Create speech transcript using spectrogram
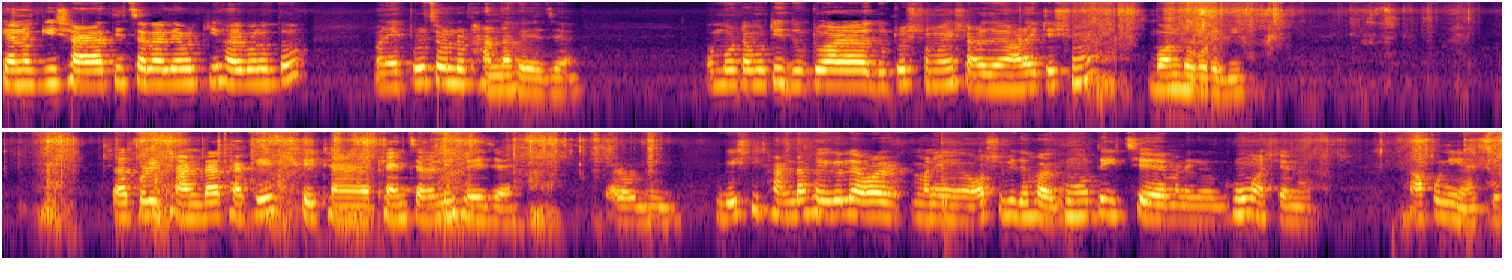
কেন কি সারা রাত্রি চালালে আবার কী হয় বলো তো? মানে প্রচণ্ড ঠান্ডা হয়ে যায়। মোটামুটি দুটো আর দুটোর সময়, সাড়ে আড়াইটের সময় বন্ধ করে দিই। তারপরে ঠান্ডা থাকে, সেই ফ্যান চালালেই হয়ে যায়। কারণ বেশি ঠান্ডা হয়ে গেলে আবার মানে অসুবিধা হয়, ঘুমোতে ইচ্ছে মানে ঘুম আসে না আপনি আসে।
